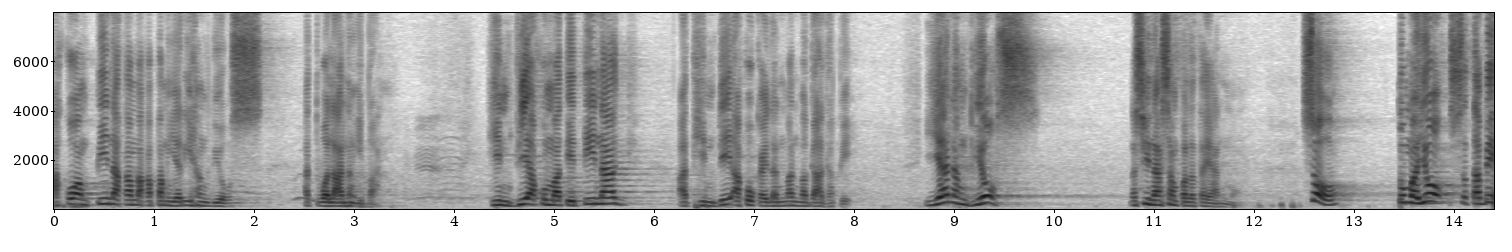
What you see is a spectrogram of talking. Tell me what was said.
Ako ang pinakamakapangyarihang Diyos at wala nang iba. Hindi ako matitinag at hindi ako kailanman magagapi. Yan ang Diyos na sinasampalatayan mo. So, tumayo sa tabi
